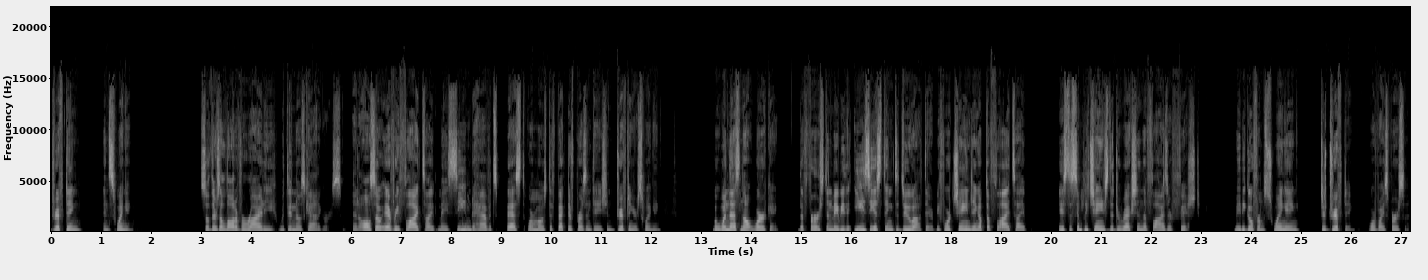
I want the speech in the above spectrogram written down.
drifting and swinging. So there's a lot of variety within those categories. And also, every fly type may seem to have its best or most effective presentation, drifting or swinging. But when that's not working, the first and maybe the easiest thing to do out there before changing up the fly type is to simply change the direction the flies are fished. Maybe go from swinging to drifting or vice versa.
